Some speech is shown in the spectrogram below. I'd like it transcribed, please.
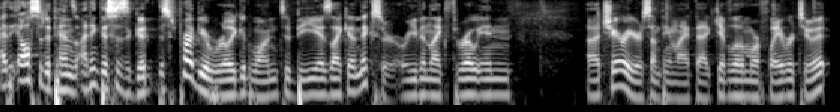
I think it also depends. I think this is a good. This would probably be a really good one to be as like a mixer, or even like throw in a cherry or something like that. Give a little more flavor to it,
